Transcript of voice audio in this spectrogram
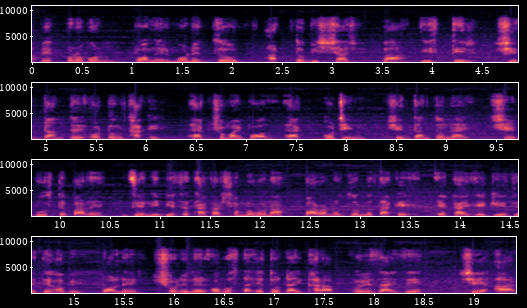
আবেগপ্রবণ পলের মনের জোর, আত্মবিশ্বাস বা স্থির সিদ্ধান্তে অটল থাকে। এক সময় পল এক কঠিন সিদ্ধান্ত নেয়। সে বুঝতে পারে জেনি বেঁচে থাকার সম্ভাবনা বাড়ানোর জন্য তাকে একাই এগিয়ে যেতে হবে। পলের শরীরের অবস্থা এতটাই খারাপ হয়ে যায় যে সে আর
